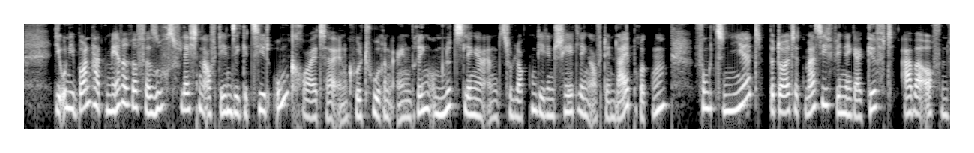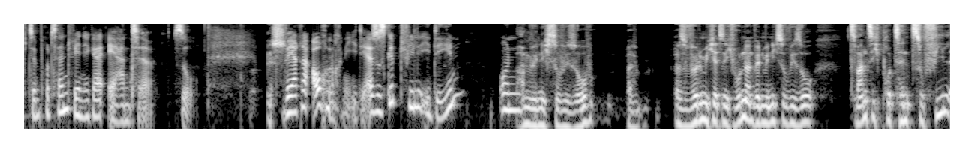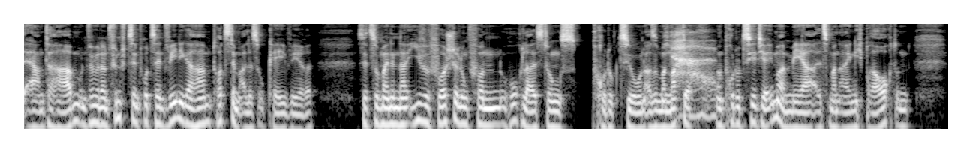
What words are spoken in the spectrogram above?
Die Uni Bonn hat mehrere Versuchsflächen, auf denen sie gezielt Unkräuter in Kulturen einbringen, um Nützlinge anzulocken, die den Schädling auf den Leib rücken. Funktioniert, bedeutet massiv weniger Gift, aber auch 15 Prozent weniger Ernte. So. Es wäre auch noch eine Idee. Also es gibt viele Ideen und. Haben wir nicht sowieso, also würde mich jetzt nicht wundern, wenn wir nicht sowieso 20 Prozent zu viel Ernte haben und wenn wir dann 15 Prozent weniger haben, trotzdem alles okay wäre. Das ist jetzt so meine naive Vorstellung von Hochleistungsproduktion. Also man ja. macht ja, man produziert ja immer mehr, als man eigentlich braucht und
